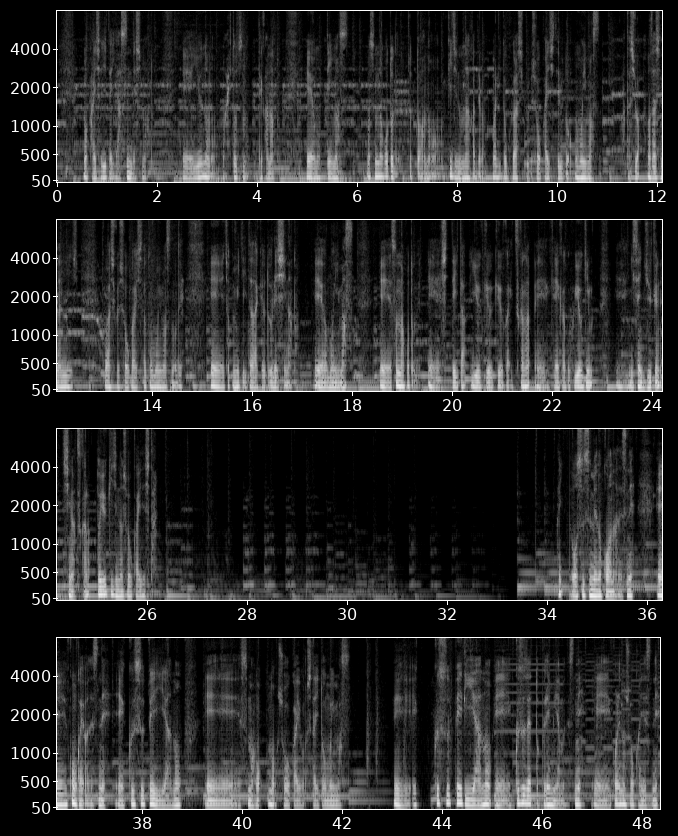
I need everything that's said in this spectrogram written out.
まあ、会社自体休んでしまうとえいうのも、まあ、一つの手かなとえ思っています。まあ、そんなことで、ちょっとあの、記事の中では割と詳しく紹介してると思います。私は、私なりに詳しく紹介したと思いますので、えー、ちょっと見ていただけると嬉しいなと思います。えー、そんなことで、えー、知っていた有給休暇5日が、えー、計画不要義務、えー、2019年4月からという記事の紹介でした。はい、おすすめのコーナーですね。えー、今回はですね、エクスペリアの、えー、スマホの紹介をしたいと思います。えー、Xperia の、えー、XZ プレミアムですね。えー、これの紹介ですね。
